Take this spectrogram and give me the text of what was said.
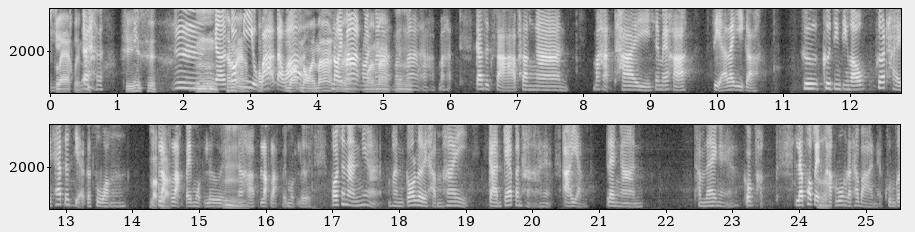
สแรกเลยนะที่คืออืมอืมก็ใช่ไหมก็มีอยู่บ้างแต่ว่าน้อยมากน้อยมากใช่น้อยไหมมากน้น้ออยยมามากกอะมหาการศึกษาพลังงาน มหาดไทยใช่ไหมคะ เสียอะไรอีกอะคือคือจริง ๆ แล้วเพื่อไทยแทบจะเสียกระทรวงหลักๆหลักๆไปหมดเลยอืมนะคะหลักๆไปหมดเลย เพราะฉะนั้นเนี่ยมันก็เลยทำให้การแก้ปัญหาเนี่ยอะอย่างแรงงาน ทำได้ไงอะก็พักแล้วพอเป็นพักร่วมรัฐบาลเนี่ย คุณก็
